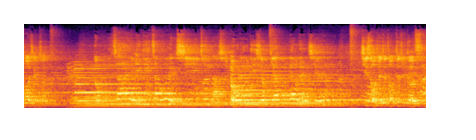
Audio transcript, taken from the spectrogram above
来，东东说前村。当你在一起走伙的时阵，若是无了理想，减了人情。其实我觉得这首这句歌词，我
